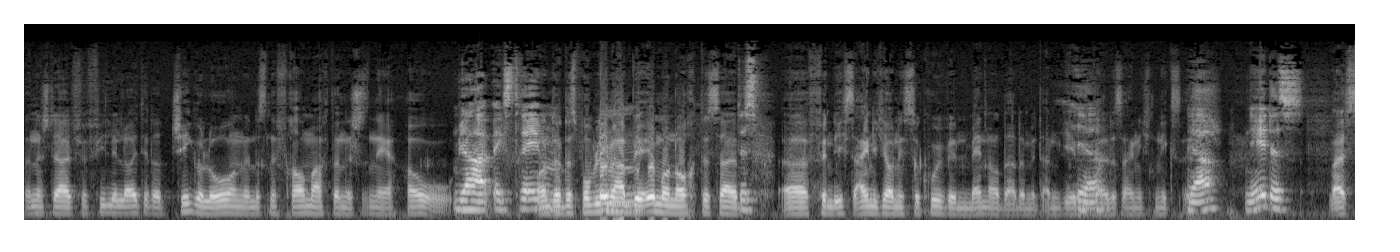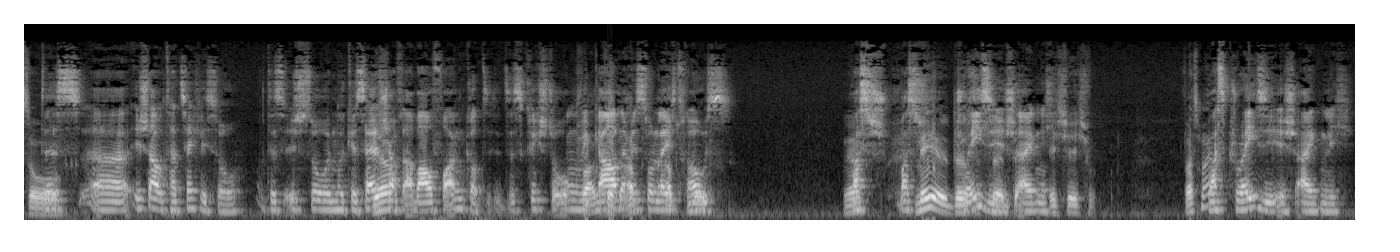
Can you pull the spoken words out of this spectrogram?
dann ist der halt für viele Leute der Gigolo und wenn das eine Frau macht, dann ist es eine Ho. Ja, extrem. Und das Problem mhm. haben wir immer noch, deshalb äh, finde ich es eigentlich auch nicht so cool, wenn Männer da damit angeben, ja. weil das eigentlich nichts ist. Ja, nee, das, weißt du, das äh, ist auch tatsächlich so. Das ist so in der Gesellschaft ja. aber auch verankert. Das kriegst du irgendwie gar nicht mehr so leicht absolut. raus. Ja. Was, was nee, crazy ist, ist eigentlich. Ich, ich, was meinst Was crazy ist eigentlich.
